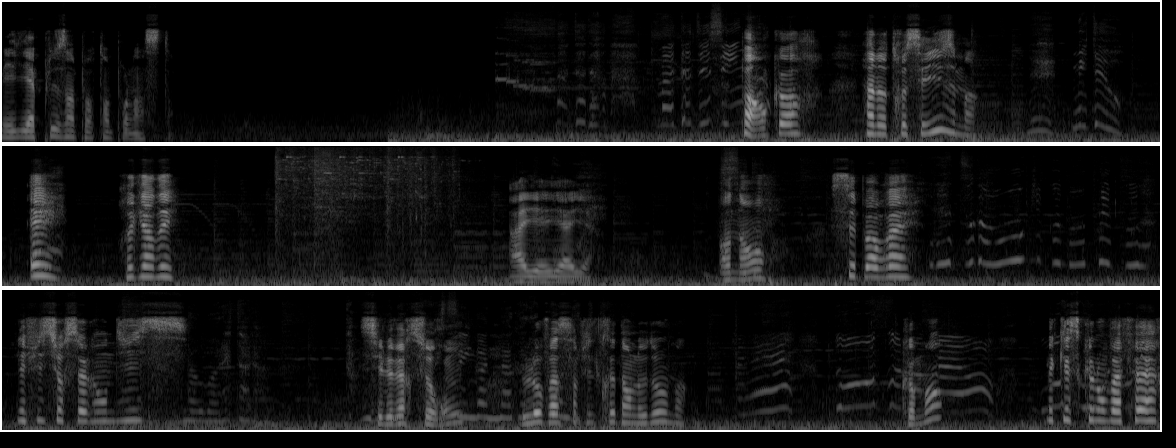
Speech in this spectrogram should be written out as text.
Mais il y a plus important pour l'instant. Pas encore Un autre séisme Hé Regardez Aïe aïe aïe Oh non c'est pas vrai Les fissures s'agrandissent Si le verre se rompt, l'eau va s'infiltrer dans le dôme. Comment? Mais qu'est-ce que l'on va faire?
